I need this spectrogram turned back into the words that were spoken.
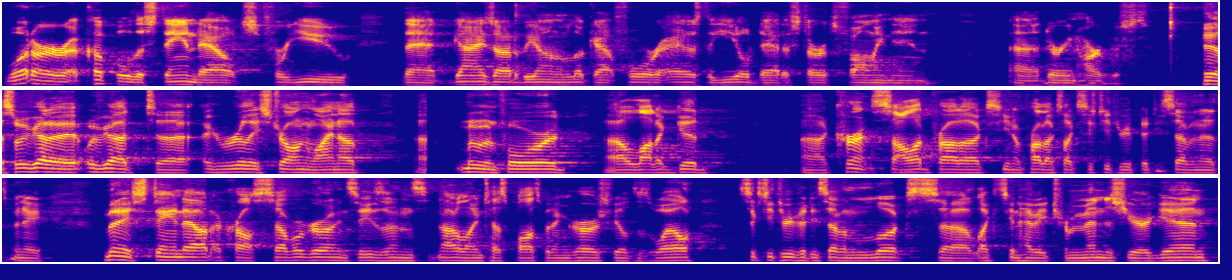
What are a couple of the standouts for you that guys ought to be on the lookout for as the yield data starts falling in uh, during harvest? Yeah, so we've got a we've got uh, a really strong lineup uh, moving forward. a lot of good uh, current solid products. You know, products like 6357 that has been a been a standout across several growing seasons, not only in test plots but in growers fields as well. 6357 looks uh, like it's going to have a tremendous year again.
